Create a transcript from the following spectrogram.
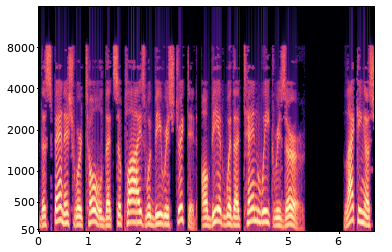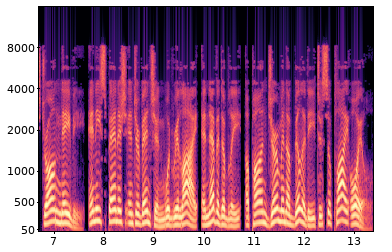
the Spanish were told that supplies would be restricted, albeit with a 10-week reserve. Lacking a strong navy, any Spanish intervention would rely, inevitably, upon German ability to supply oil,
